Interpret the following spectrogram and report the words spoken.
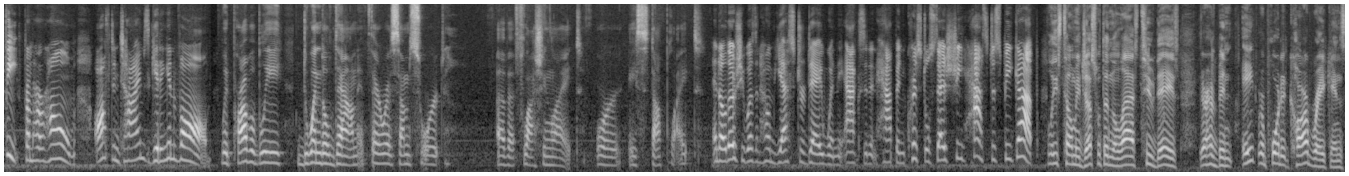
feet from her home, oftentimes getting involved. Would probably dwindle down if there was some sort of a flashing light or a stoplight. And although she wasn't home yesterday when the accident happened, Crystal says she has to speak up. Police tell me just within the last two days, there have been eight reported car break ins.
